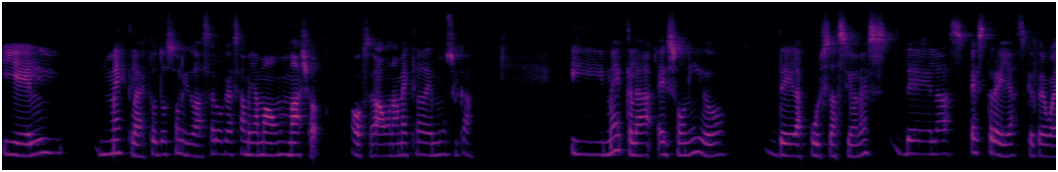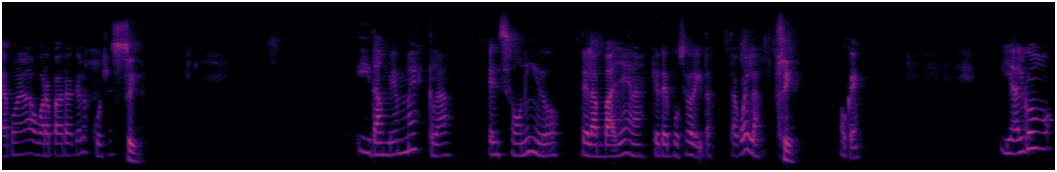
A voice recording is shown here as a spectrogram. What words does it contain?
Y él mezcla estos dos sonidos, hace lo que se llama un mashup, o sea, una mezcla de música. Y mezcla el sonido de las pulsaciones de las estrellas, que te voy a poner ahora para que lo escuches. Sí. Y también mezcla el sonido de las ballenas que te puse ahorita. ¿Te acuerdas? Sí. Ok. Y algo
